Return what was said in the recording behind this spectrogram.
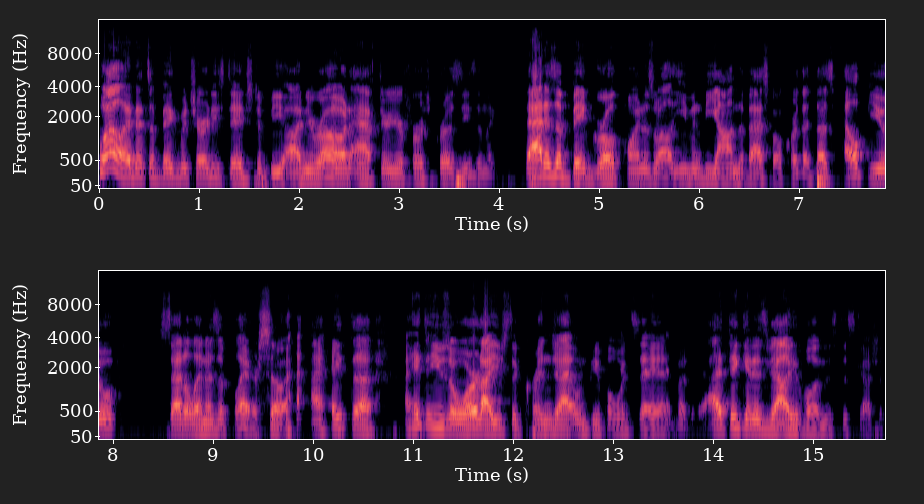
well, and it's a big maturity stage to be on your own after your first pro season. Like that is a big growth point as well, even beyond the basketball court. That does help you settle in as a player. So I hate to I hate to use a word I used to cringe at when people would say it, but I think it is valuable in this discussion.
